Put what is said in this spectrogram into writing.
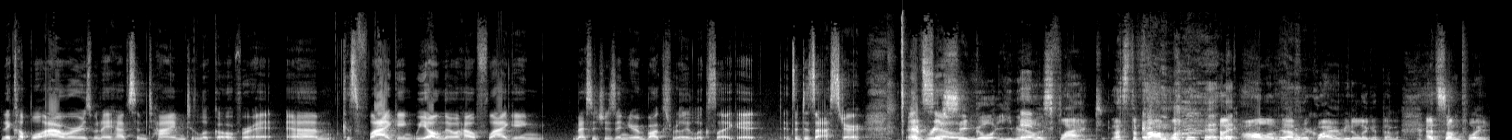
in a couple hours when I have some time to look over it. Because um, flagging, we all know how flagging messages in your inbox really looks like it it's a disaster. And Every so single email in, is flagged. That's the problem. like all of them require me to look at them at some point.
